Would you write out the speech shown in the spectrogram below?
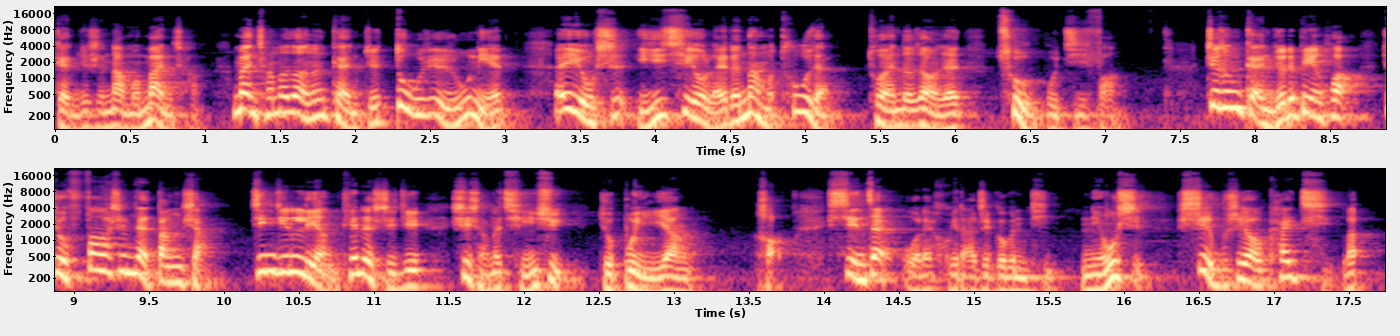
感觉是那么漫长，漫长的让人感觉度日如年；而有时一切又来的那么突然，突然的让人猝不及防。这种感觉的变化就发生在当下，仅仅两天的时间，市场的情绪就不一样了。好，现在我来回答这个问题：牛市是不是要开启了？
